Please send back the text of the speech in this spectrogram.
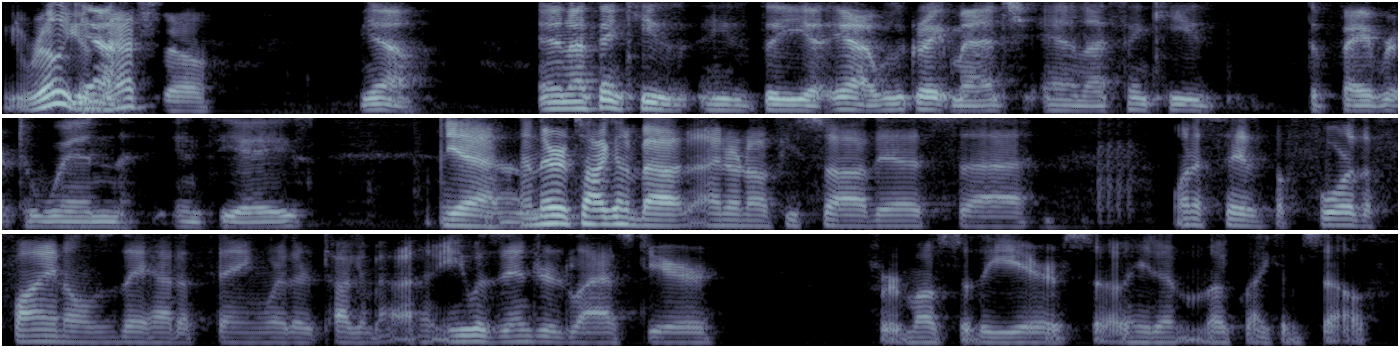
really good Yeah. match though Yeah, and I think he's he's the uh, yeah. It was a great match, and I think he's the favorite to win NCAA's. Yeah, Um, and they were talking about. I don't know if you saw this. Uh, I want to say it's before the finals. They had a thing where they're talking about he was injured last year for most of the year, so he didn't look like himself.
